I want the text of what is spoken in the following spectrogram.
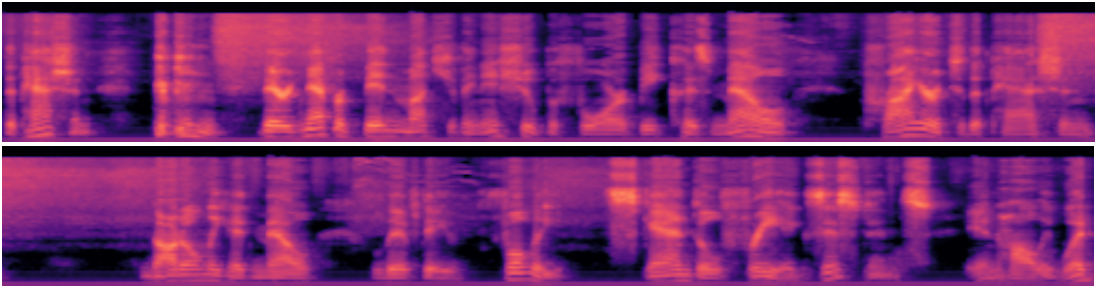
the Passion. there had never been much of an issue before because Mel, prior to the Passion, not only had Mel lived a fully scandal-free existence in Hollywood,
